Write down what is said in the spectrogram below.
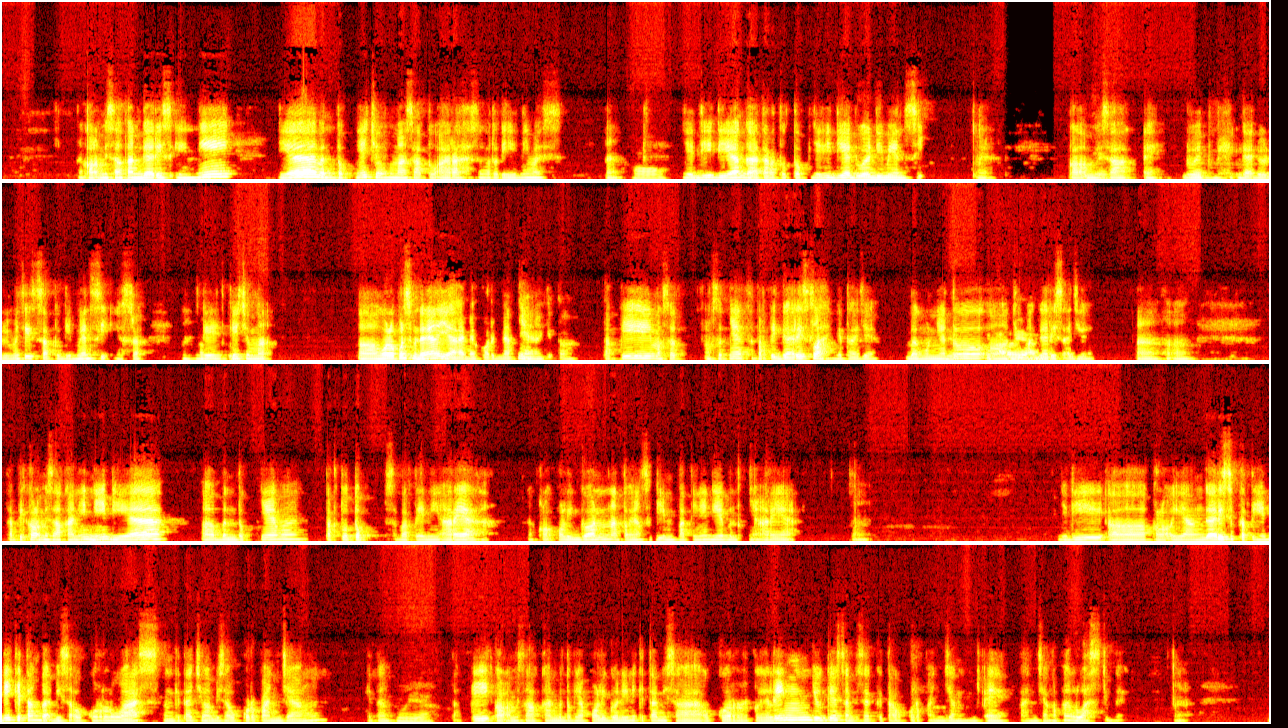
Nah, kalau misalkan garis ini dia bentuknya cuma satu arah seperti ini, Mas. Nah, oh. jadi dia nggak tertutup, jadi dia dua dimensi. Nah, kalau okay. misal eh dua enggak dua dimensi satu dimensi justru. Nah, dia dia cuma uh, walaupun sebenarnya ya ada koordinatnya gitu. Tapi maksud maksudnya seperti garis lah gitu aja. Bangunnya ya, tuh uh, cuma garis aja. Nah, uh, tapi kalau misalkan ini dia uh, bentuknya tertutup seperti ini area. Nah, kalau poligon atau yang segi empat ini dia bentuknya area. Nah, jadi uh, kalau yang garis seperti ini kita nggak bisa ukur luas dan kita cuma bisa ukur panjang gitu. Oh iya. Tapi kalau misalkan bentuknya poligon ini kita bisa ukur keliling juga, sama bisa kita ukur panjang eh panjang apa luas juga. Nah.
